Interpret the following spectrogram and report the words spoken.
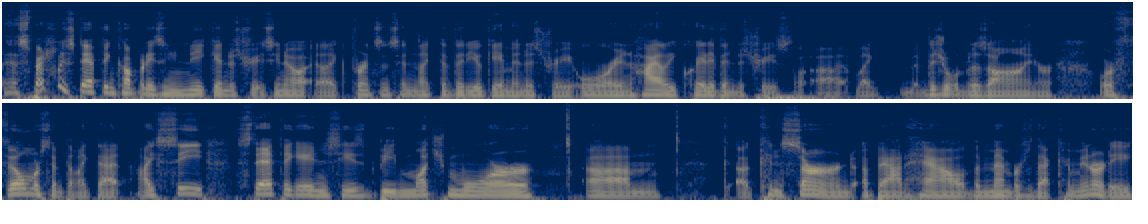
especially staffing companies in unique industries, you know, like for instance in like the video game industry or in highly creative industries uh, like visual design or or film or something like that. I see staffing agencies be much more um, uh, concerned about how the members of that community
